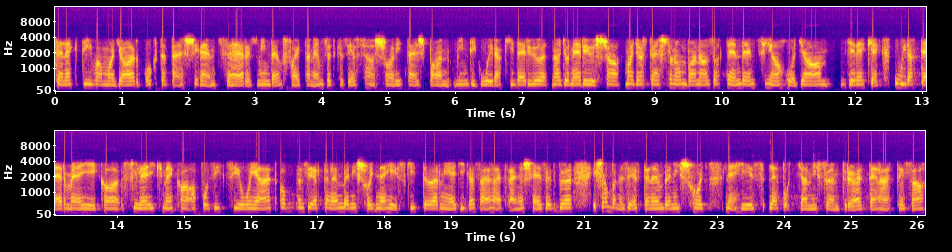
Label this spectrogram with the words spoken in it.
szelektív a magyar oktatási rendszer, ez mindenfajta nemzetközi összehasonlításban mindig újra kiderül. Nagyon erős a magyar társadalomban az a tendencia, hogy a gyerekek újra termeljék a szüleiknek a, a pozícióját, abban az értelemben is, hogy nehéz kitörni egy igazán hátrányos helyzetből, és abban az értelemben is, hogy nehéz lepottyanni föntről, tehát ez a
